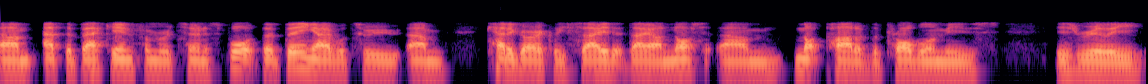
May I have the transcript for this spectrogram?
um, at the back end from a return to sport, but being able to um, categorically say that they are not um, not part of the problem is is really,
